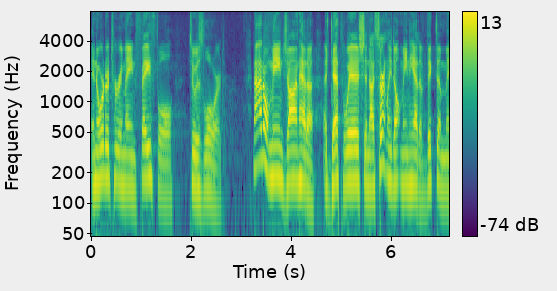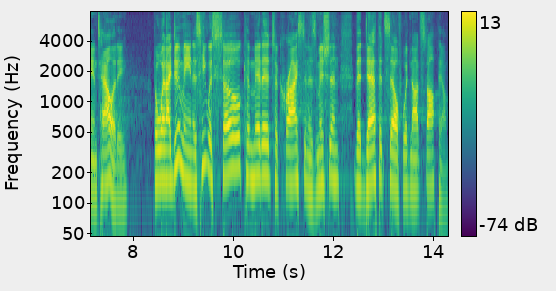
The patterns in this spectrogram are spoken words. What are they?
in order to remain faithful to his Lord. Now, I don't mean John had a, a death wish, and I certainly don't mean he had a victim mentality. But what I do mean is he was so committed to Christ and his mission that death itself would not stop him.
